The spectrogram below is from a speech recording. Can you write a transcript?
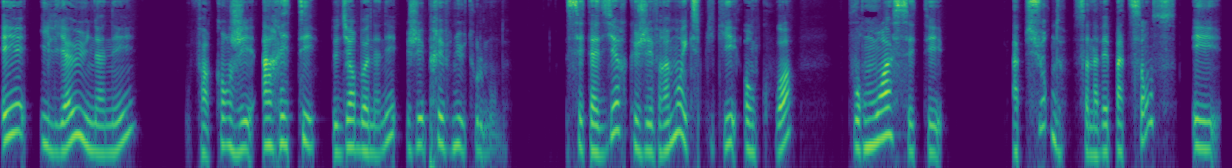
et il y a eu une année, enfin quand j'ai arrêté de dire bonne année, j'ai prévenu tout le monde. C'est-à-dire que j'ai vraiment expliqué en quoi, pour moi, c'était absurde, ça n'avait pas de sens et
